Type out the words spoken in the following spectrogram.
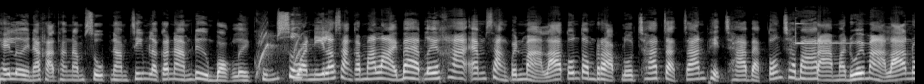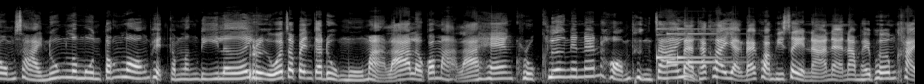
ให้เลยนะคะทั้งน้ำซุปน้ำจิ้มแล้วก็น้ำดื่มบอกเลยคุ้มสุดวันนี้เราสั่งกันมาหลายแบบเลยค่ะแอมสั่งเป็นหม่าล่าต้นตำรับรสชาติจัดจ้านเผ็ดชาแบบต้นฉบับตามมาด้วยหม่าล่านมสายนุ่มละมุนต้องลองเผ็ดกำลังดีเลย หรือว่าจะเป็นกระดูกหมูหม่าล่าแล้วก็หม่าล่าแห้งคลุกเครื่องแน่นๆหอมถึงใจแต่ถ้าใครอยากได้ความพิเศษนะแนะนำให้เพิ่มไข่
